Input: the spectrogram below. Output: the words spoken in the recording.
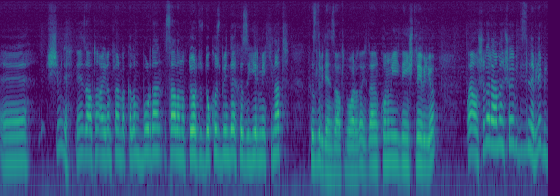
Ee, şimdi denizaltına ayrıntılarına bakalım. Buradan sağlamlık 409 binde hızı 22 knot. Hızlı bir denizaltı bu arada. Zaten konumu iyi değiştirebiliyor. Yani şuna rağmen şöyle bir diziline bile bir,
